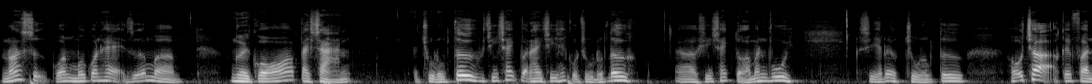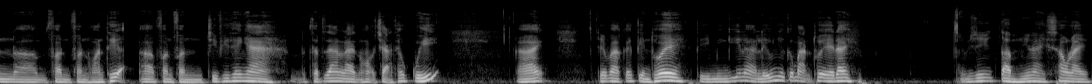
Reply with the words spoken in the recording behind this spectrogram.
Nó sự có mối quan hệ giữa mà người có tài sản chủ đầu tư chính sách vận hành chính sách của chủ đầu tư uh, chính sách tổ ấm ăn vui sẽ được chủ đầu tư hỗ trợ cái phần uh, phần phần hoàn thiện uh, phần phần chi phí thuê nhà. Thật ra là họ trả theo quý. Đấy. Thế và cái tiền thuê thì mình nghĩ là nếu như các bạn thuê ở đây ví dụ tầm như này sau này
